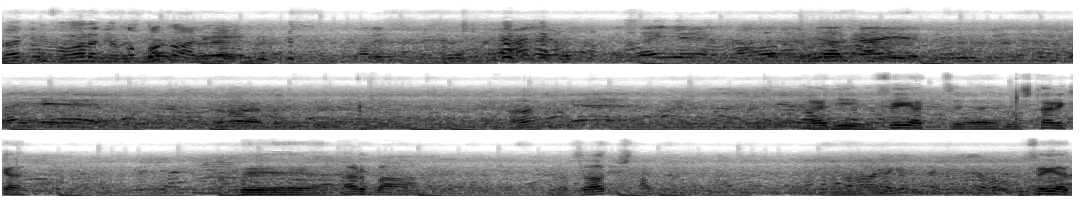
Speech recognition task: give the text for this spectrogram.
لكن عليه هذه فيات آه، مشتركة بأربع فيات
